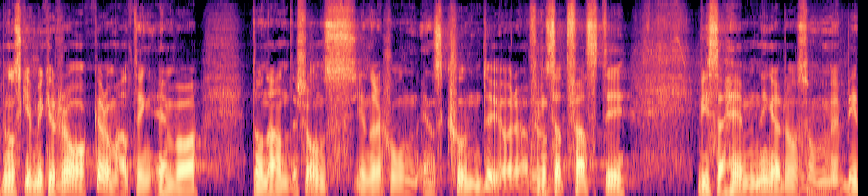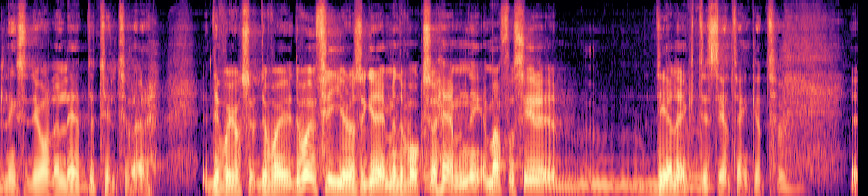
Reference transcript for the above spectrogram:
Men de skrev mycket rakare om allting än vad Don Anderssons generation ens kunde göra. För de satt fast i vissa hämningar då som bildningsidealen ledde till tyvärr. Det var, också, det var, det var en frigörelsegrej, men det var också hämning. Man får se det dialektiskt helt enkelt. Eh,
